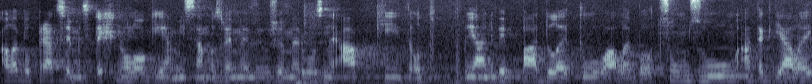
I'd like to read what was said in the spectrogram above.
alebo pracujeme s technológiami, samozrejme využijeme rôzne apky od, ja neviem, Padletu alebo Zoom Zoom a tak ďalej.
